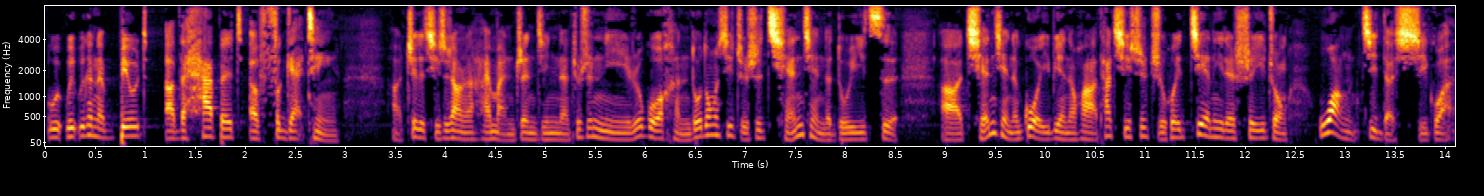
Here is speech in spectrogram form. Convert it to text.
，we we we gonna build the habit of forgetting。啊，这个其实让人还蛮震惊的。就是你如果很多东西只是浅浅的读一次，啊，浅浅的过一遍的话，它其实只会建立的是一种忘记的习惯。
